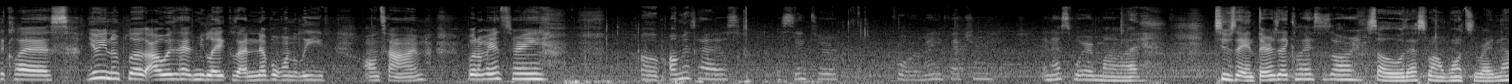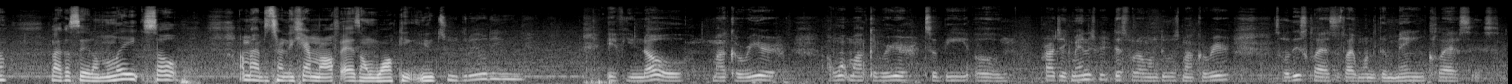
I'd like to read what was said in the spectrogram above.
to class. Union Unplugged always has me late because I never want to leave on time. But I'm answering, um, Miss has a center for manufacturing and that's where my Tuesday and Thursday classes are. So that's where I'm going to right now. Like I said, I'm late, so I'm gonna have to turn the camera off as I'm walking into the building. If you know my career, I want my career to be um, project management. That's what I want to do is my career. So this class is like one of the main classes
